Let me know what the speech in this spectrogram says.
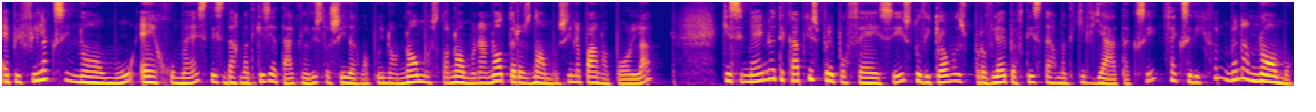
Επιφύλαξη νόμου έχουμε στις συνταγματικές διατάξεις, δηλαδή στο Σύνταγμα, που είναι ο νόμος το νόμο, είναι ανώτερος νόμος, είναι πάνω απ' όλα. Και σημαίνει ότι κάποιες προποθέσει του δικαιώματος που προβλέπει αυτή η συνταγματική διάταξη θα εξειδικευθούν με ένα νόμο.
